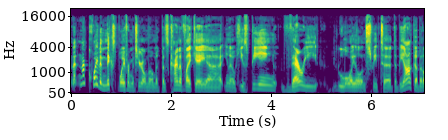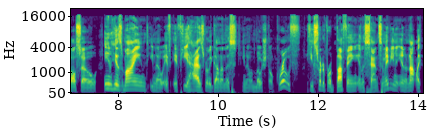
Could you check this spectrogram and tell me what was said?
not, not quite a mixed boyfriend material moment, but it's kind of like a uh, you know he's being very loyal and sweet to, to Bianca, but also in his mind, you know, if, if he has really gone on this you know emotional growth, he's sort of rebuffing in a sense, and maybe you know not like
